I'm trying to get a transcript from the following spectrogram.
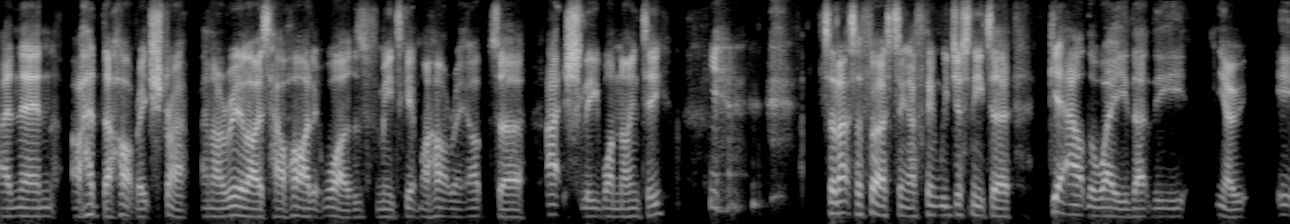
And then i had the heart rate strap and i realized how hard it was for me to get my heart rate up to actually 190 Yeah. so that's the first thing i think we just need to get out the way that the you know it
